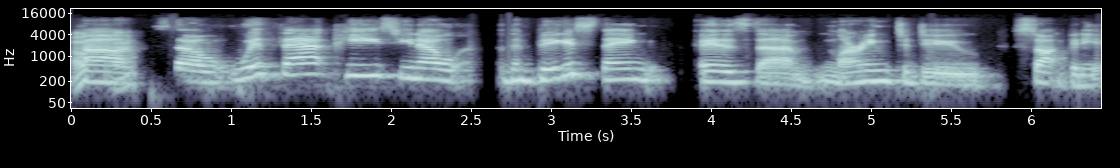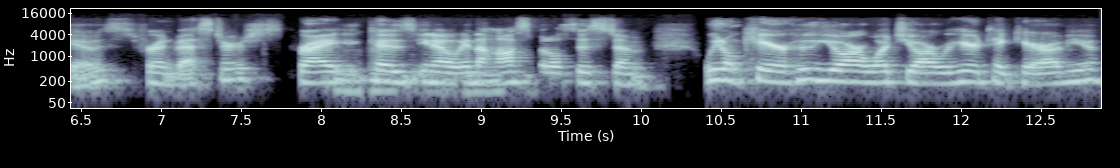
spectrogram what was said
Okay. Um, so with that piece, you know, the biggest thing is um, learning to do stock videos for investors, right? Mm-hmm. Because, you know, in the mm-hmm. hospital system, we don't care who you are, what you are, we're here to take care of you.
